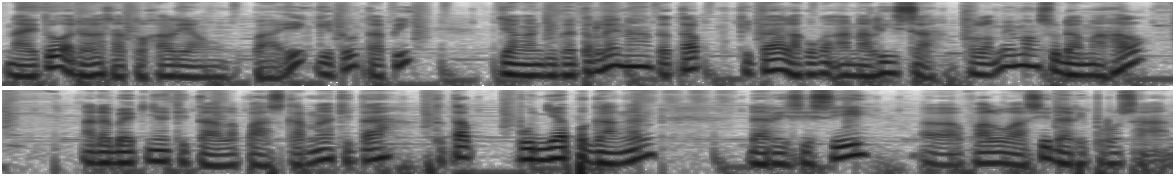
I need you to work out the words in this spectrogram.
Nah, itu adalah satu hal yang baik gitu tapi jangan juga terlena, tetap kita lakukan analisa. Kalau memang sudah mahal, ada baiknya kita lepas karena kita tetap punya pegangan dari sisi uh, valuasi dari perusahaan.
